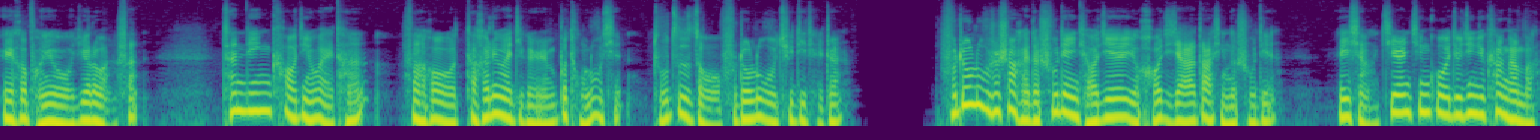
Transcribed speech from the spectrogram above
A 和朋友约了晚饭，餐厅靠近外滩。饭后，他和另外几个人不同路线，独自走福州路去地铁站。福州路是上海的书店一条街，有好几家大型的书店。A 想，既然经过，就进去看看吧。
